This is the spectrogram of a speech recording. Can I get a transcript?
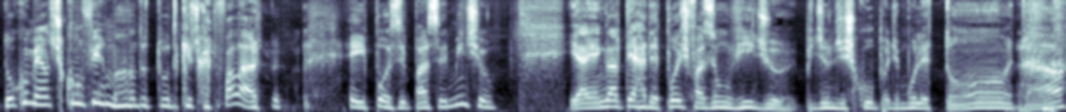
documentos confirmando tudo que os caras falaram. E, pô, se passa, ele mentiu. E aí a Inglaterra, depois de fazer um vídeo pedindo desculpa de moletom e tal,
